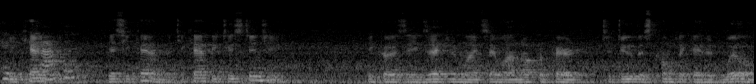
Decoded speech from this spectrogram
Can you you can't- cap it? Yes, you can, but you can't be too stingy because the executor might say, well, I'm not prepared to do this complicated will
